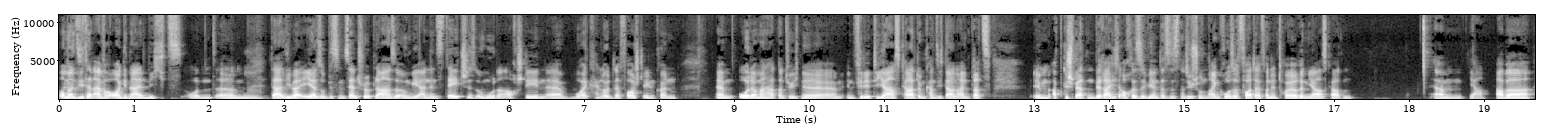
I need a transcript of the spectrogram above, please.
und man sieht dann einfach original nichts. Und ähm, mhm. da lieber eher so ein bisschen Central Plaza irgendwie an den Stages irgendwo dann auch stehen, äh, wo halt keine Leute davor stehen können. Ähm, oder man hat natürlich eine ähm, Infinity-Jahreskarte und kann sich da einen Platz im abgesperrten Bereich auch reservieren. Das ist natürlich schon ein großer Vorteil von den teuren Jahreskarten. Ähm, ja, aber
